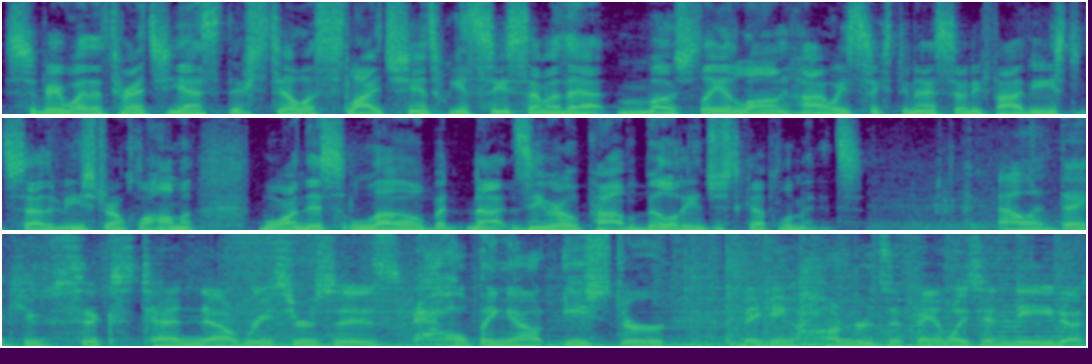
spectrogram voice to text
Severe weather threats, yes, there's still a slight chance we can see some of that, mostly along Highway 6975 east and southern eastern Oklahoma. More on this low, but not zero probability in just a couple of minutes. Alan, thank you. 610 now. Reasor's is helping out Easter, making hundreds of families in need a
